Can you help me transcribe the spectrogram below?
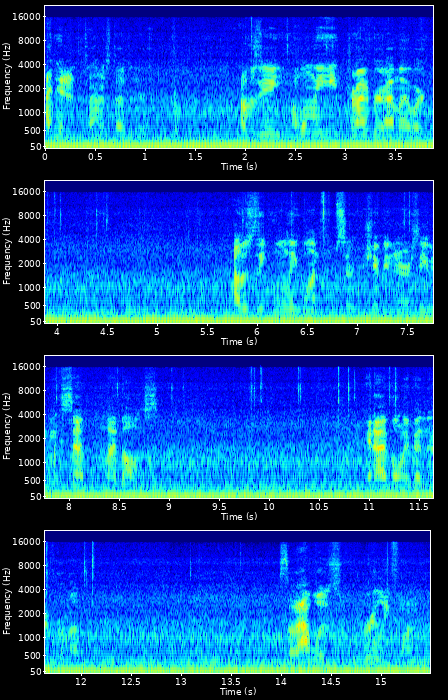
I did a ton of stuff today. I was the only driver at my work. I was the only one from shipping and receiving except my boss. And I've only been there for a month. So that was really fun.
